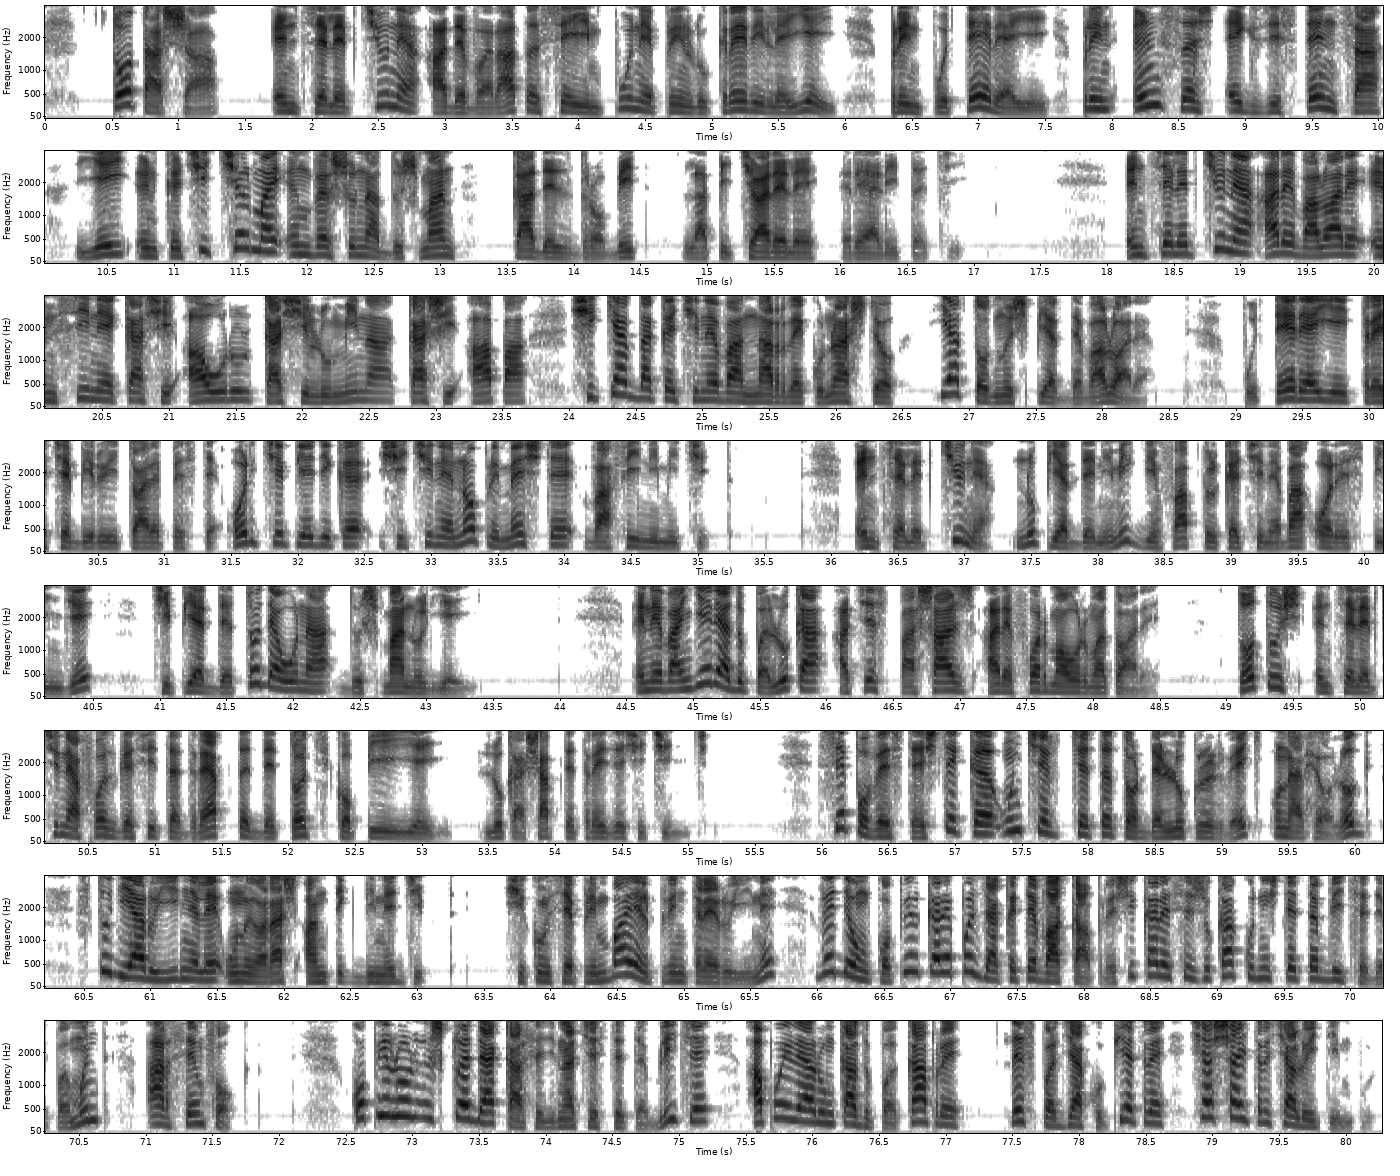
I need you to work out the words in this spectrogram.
tot așa, înțelepciunea adevărată se impune prin lucrările ei, prin puterea ei, prin însăși existența ei, încât și cel mai înverșunat dușman cade zdrobit la picioarele realității. Înțelepciunea are valoare în sine ca și aurul, ca și lumina, ca și apa și chiar dacă cineva n-ar recunoaște-o, ea tot nu-și pierde valoarea. Puterea ei trece biruitoare peste orice piedică și cine nu o primește va fi nimicit. Înțelepciunea nu pierde nimic din faptul că cineva o respinge, ci pierde totdeauna dușmanul ei. În Evanghelia după Luca, acest pasaj are forma următoare. Totuși, înțelepciunea a fost găsită dreaptă de toți copiii ei. Luca 7:35 Se povestește că un cercetător de lucruri vechi, un arheolog, studia ruinele unui oraș antic din Egipt. Și cum se plimba el printre ruine, vede un copil care păzea câteva capre și care se juca cu niște tăblițe de pământ arse în foc. Copilul își clădea case din aceste tăblițe, apoi le arunca după capre, le spărgea cu pietre și așa îi trecea lui timpul.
